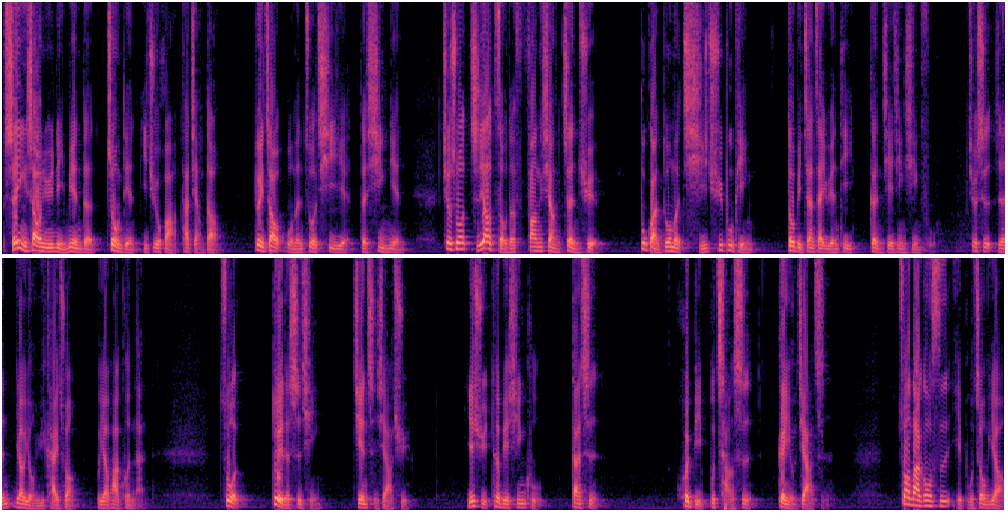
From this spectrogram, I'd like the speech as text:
神隐少女》里面的重点一句话，他讲到对照我们做企业的信念，就说只要走的方向正确，不管多么崎岖不平，都比站在原地更接近幸福。就是人要勇于开创，不要怕困难，做对的事情，坚持下去。也许特别辛苦，但是会比不尝试更有价值。壮大公司也不重要，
